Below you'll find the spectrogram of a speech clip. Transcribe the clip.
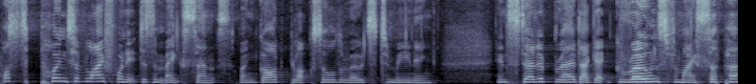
What's the point of life when it doesn't make sense, when God blocks all the roads to meaning? Instead of bread, I get groans for my supper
